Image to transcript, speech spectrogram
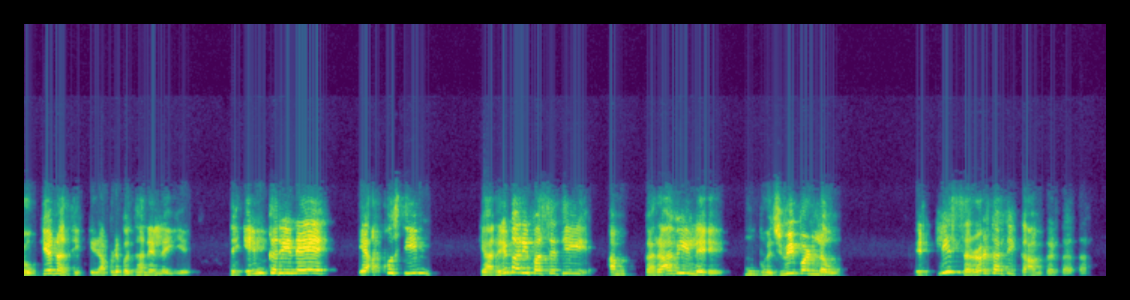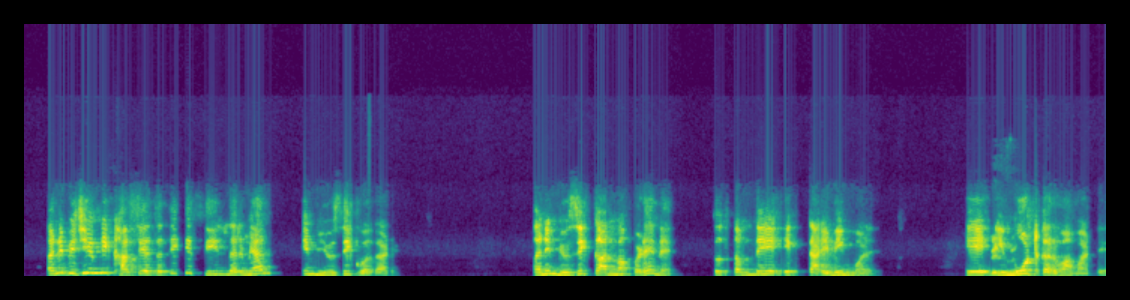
યોગ્ય નથી કે આપણે બધાને લઈએ. એમ કરીને એ આખો સીન ક્યારે મારી પાસેથી આમ કરાવી લે, હું ભજવી પણ લઉં, એટલી સરળતાથી કામ કરતા હતા. અને બીજી એમની ખાસિયત હતી કે સીન દરમિયાન એ મ્યુઝિક વગાડે. અને મ્યુઝિક કાનમાં પડે ને તો તમને એક ટાઈમિંગ મળે કે ઇમોટ કરવા માટે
